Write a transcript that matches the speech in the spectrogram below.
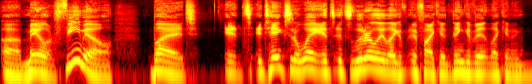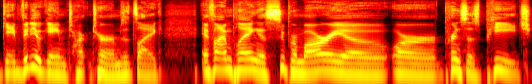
uh, male or female, but it's it takes it away. It's it's literally like if I can think of it like in video game ter- terms, it's like if I'm playing as Super Mario or Princess Peach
